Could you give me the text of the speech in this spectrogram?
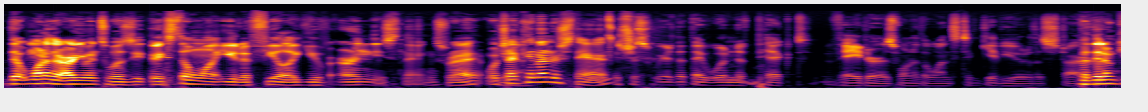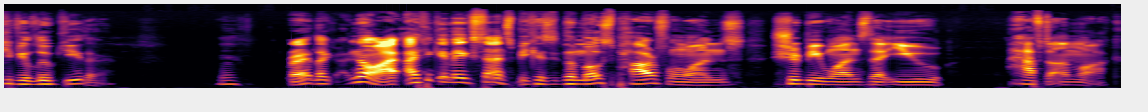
the, one of their arguments was they still want you to feel like you've earned these things, right? Which I Yeah. can understand, it's just weird that they wouldn't have picked Vader as one of the ones to give you at the start. but they don't give you Luke either. Yeah. Right? Like no, I, I think it makes sense because the most powerful ones should be ones that you have to unlock.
